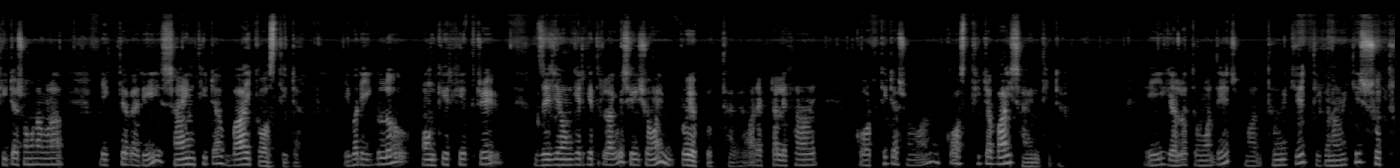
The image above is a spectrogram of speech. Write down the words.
থিটা সমান আমরা লিখতে পারি sine theta by cos theta এবার এগুলো অঙ্কের ক্ষেত্রে, যে যে অঙ্কের ক্ষেত্রে লাগবে সেই সময় প্রয়োগ করতে হবে। আর একটা লেখা হয় কট থিটা সমান cos theta by sine theta এই গেল তোমাদের মাধ্যমিকের ত্রিকোণমিতির সূত্র।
